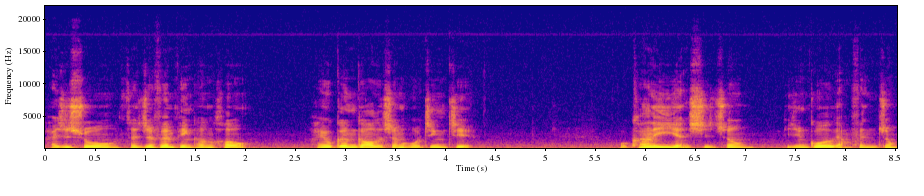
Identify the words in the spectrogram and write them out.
还是说，在这份平衡后，还有更高的生活境界？我看了一眼时钟，已经过了两分钟。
